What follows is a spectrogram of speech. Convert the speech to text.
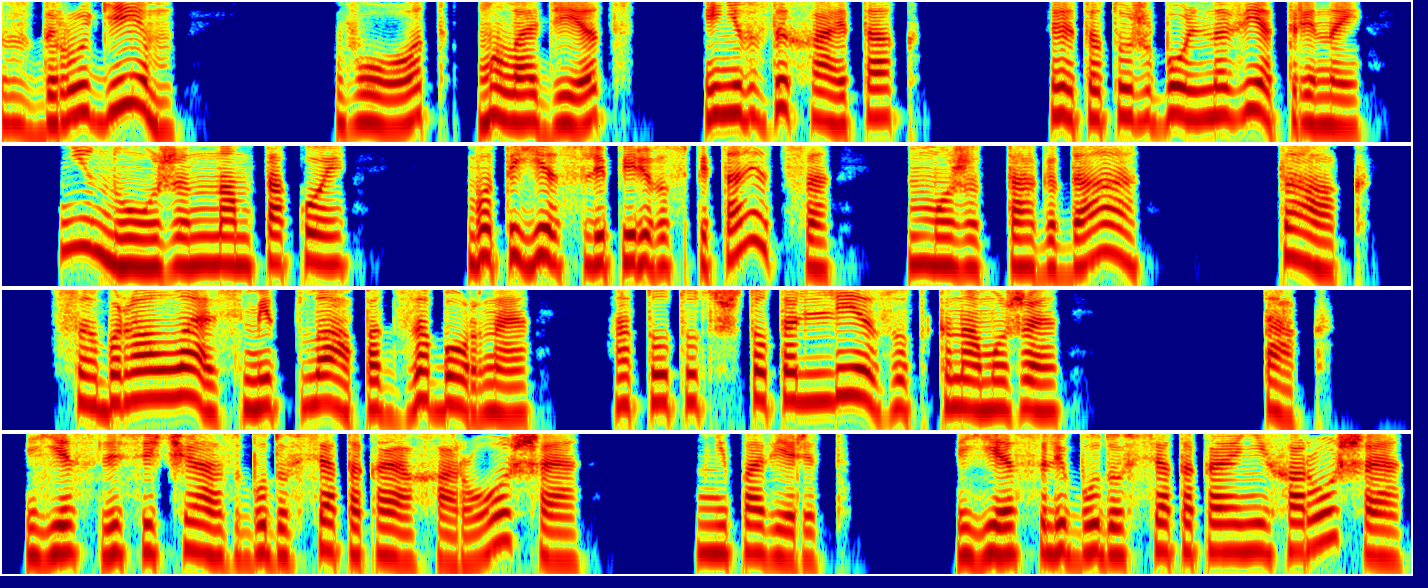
с другим. Вот, молодец, и не вздыхай так. Этот уж больно ветреный. Не нужен нам такой. Вот если перевоспитается, может, тогда... Так, собралась метла подзаборная, а то тут что-то лезут к нам уже. Так, если сейчас буду вся такая хорошая, не поверит. Если буду вся такая нехорошая,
